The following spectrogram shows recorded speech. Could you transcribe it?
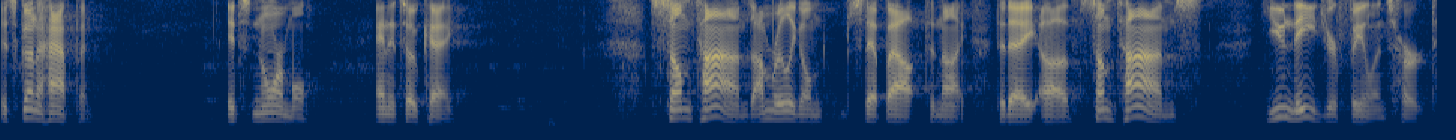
It's going to happen. It's normal and it's okay. Sometimes, I'm really going to step out tonight, today. Uh, sometimes you need your feelings hurt.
